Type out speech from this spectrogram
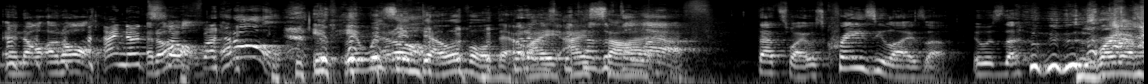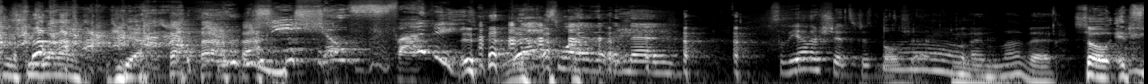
and all, at all. I know, it's at so all, funny. at all. It, it was At indelible, though. But it was I, because I of saw the it. laugh. That's why it was crazy, Liza. It was the. Because right after she went on, yeah. so funny. That's why. The, and then, so the other shit's just bullshit. Oh, I mm-hmm. love it. So it's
